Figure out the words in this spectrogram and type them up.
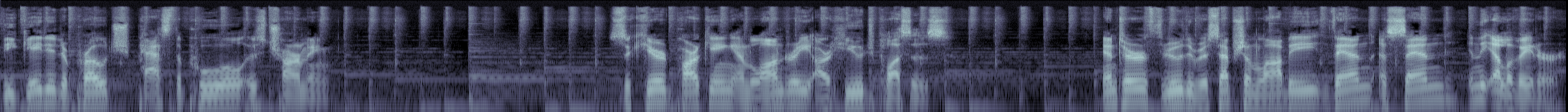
The gated approach past the pool is charming. Secured parking and laundry are huge pluses. Enter through the reception lobby, then ascend in the elevator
